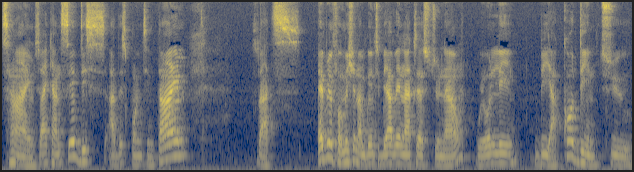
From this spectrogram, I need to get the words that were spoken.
time. So I can save this at this point in time. So that every information I'm going to be having access to now will only be according to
